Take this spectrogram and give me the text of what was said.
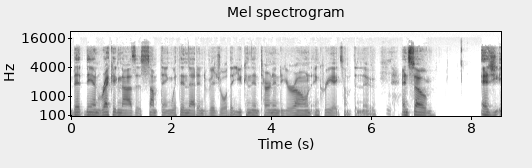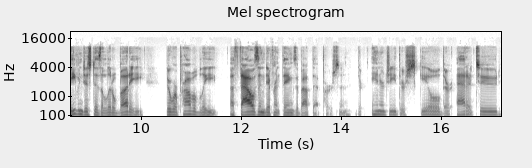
that then recognizes something within that individual that you can then turn into your own and create something new. Mm-hmm. And so as you even just as a little buddy there were probably a thousand different things about that person. Their energy their skill their attitude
